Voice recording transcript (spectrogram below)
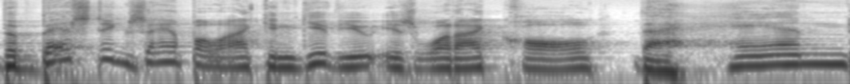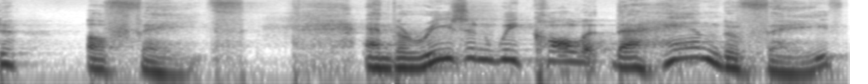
the best example I can give you is what I call the hand of faith. And the reason we call it the hand of faith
